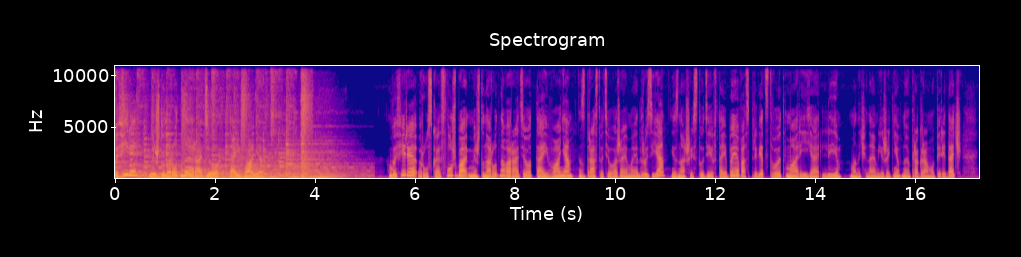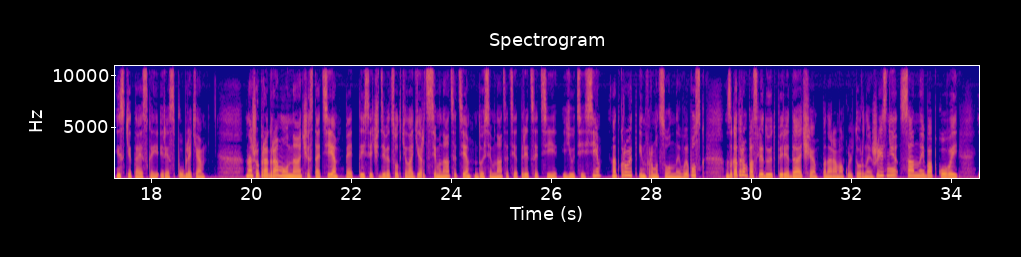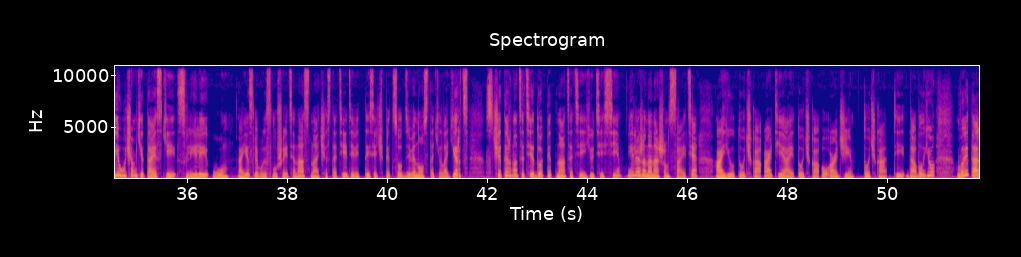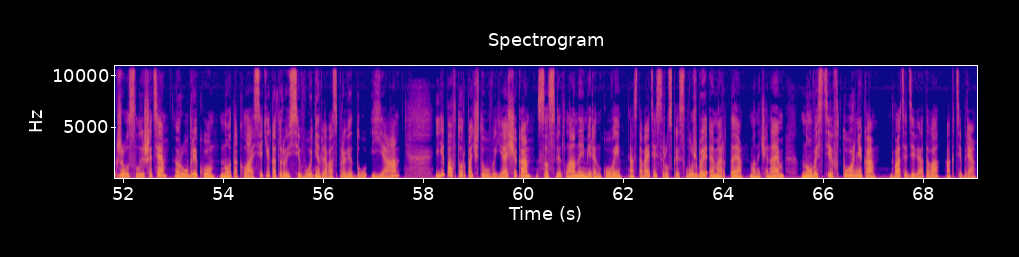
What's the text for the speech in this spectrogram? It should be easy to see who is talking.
Speaker 1: В эфире Международное радио Тайваня.
Speaker 2: В эфире русская служба Международного радио Тайваня. Здравствуйте, уважаемые друзья! Из нашей студии в Тайбе вас приветствует Мария Ли. Мы начинаем ежедневную программу передач из Китайской Республики. Нашу программу на частоте 5900 кГц с 17 до 17.30 UTC откроет информационный выпуск, за которым последует передача «Панорама культурной жизни» с Анной Бабковой и «Учим китайский» с Лилей У. А если вы слушаете нас на частоте 9590 кГц с 14 до 15 UTC или же на нашем сайте ru.rti.org.tw, вы также услышите рубрику «Нота классики», которую сегодня для вас проведу и повтор почтового ящика со Светланой Меренковой. Оставайтесь с русской службой МРТ. Мы начинаем новости вторника, 29 октября.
